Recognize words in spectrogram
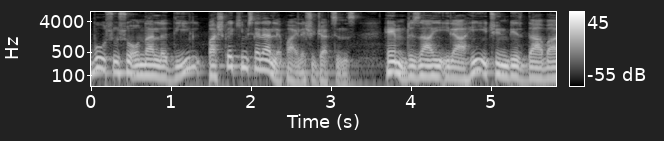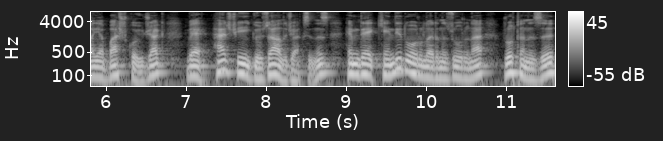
bu hususu onlarla değil başka kimselerle paylaşacaksınız. Hem rızayı ilahi için bir davaya baş koyacak ve her şeyi göze alacaksınız hem de kendi doğrularınız uğruna rotanızı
